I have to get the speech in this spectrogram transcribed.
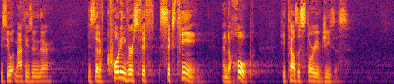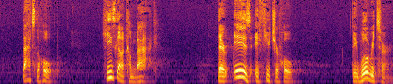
You see what Matthew's doing there? Instead of quoting verse 16 and the hope, he tells the story of Jesus. That's the hope. He's going to come back. There is a future hope. They will return.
